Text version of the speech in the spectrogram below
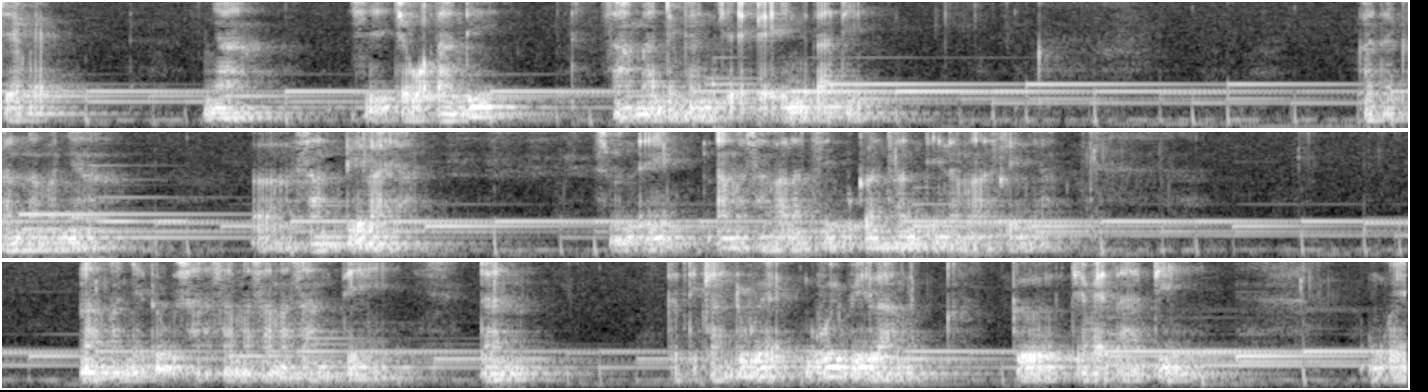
ceweknya si cowok tadi sama dengan cewek ini tadi. Katakan namanya uh, Santi lah ya. Sebenarnya nama samaran sih bukan Santi nama aslinya. Namanya itu sama-sama Santi. Dan ketika gue gue bilang ke cewek tadi gue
